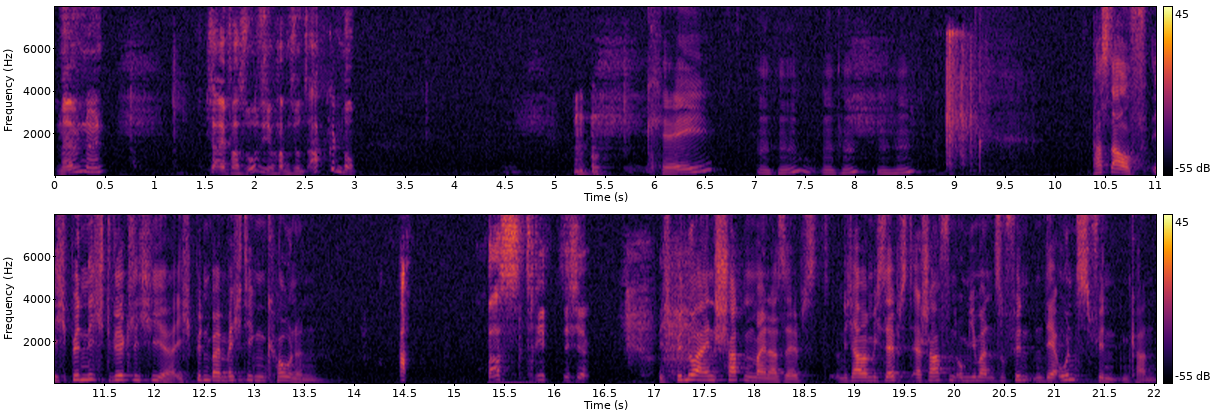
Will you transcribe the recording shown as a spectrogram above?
Nein, nein. Nicht einfach so, sie haben sie uns abgenommen. Okay. Mhm, mhm, mhm. Passt auf, ich bin nicht wirklich hier. Ich bin beim mächtigen Conan. Das trifft sich ja. Ich bin nur ein Schatten meiner selbst und ich habe mich selbst erschaffen, um jemanden zu finden, der uns finden kann.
